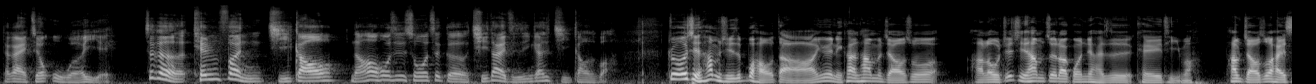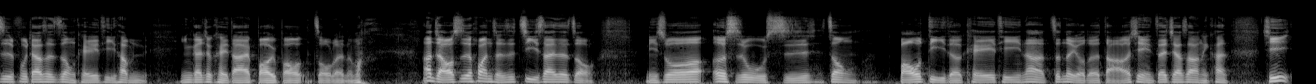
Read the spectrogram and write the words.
大概只有五而已，这个天分极高，然后或是说这个期待值应该是极高的吧？对，而且他们其实不好打啊，因为你看他们，假如说好了，我觉得其实他们最大关键还是 KAT 嘛，他们假如说还是附加赛这种 KAT，他们应该就可以大概包一包走人了嘛。那假如是换成是季赛这种，你说二十五十这种。保底的 KAT 那真的有的打，而且你再加上你看，其实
